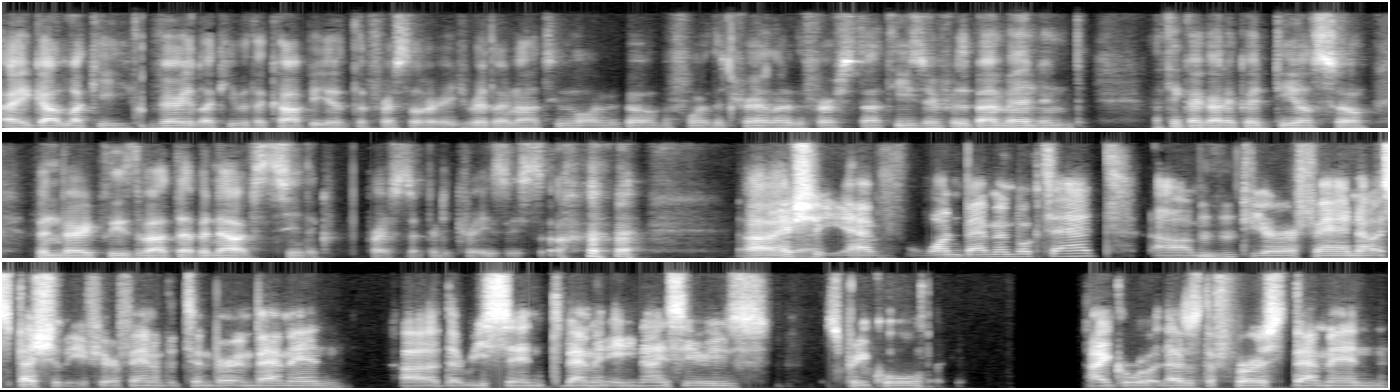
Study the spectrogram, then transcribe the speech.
I got lucky very lucky with a copy of the first Silver Age Riddler not too long ago before the trailer the first uh, teaser for the Batman and I think I got a good deal so I've been very pleased about that but now I've seen the prices are pretty crazy so uh, I actually yeah. have one Batman book to add. Um, mm-hmm. If you're a fan, especially if you're a fan of the Tim Burton Batman, uh, the recent Batman 89 series. It's pretty cool. I grew that was the first Batman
